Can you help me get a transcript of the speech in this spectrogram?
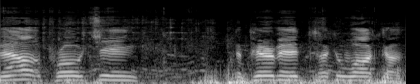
now approaching the pyramid Takawaka.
